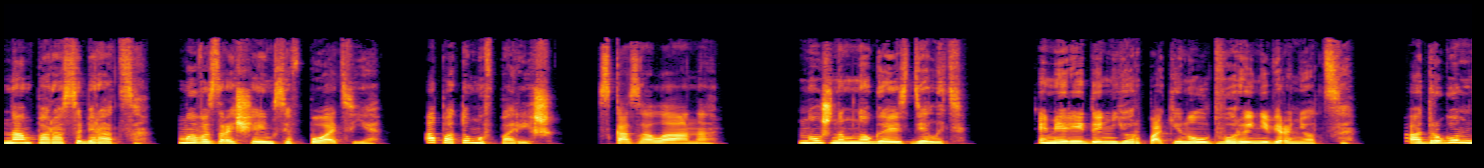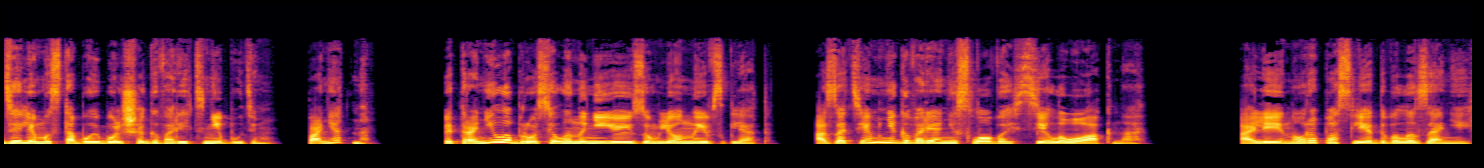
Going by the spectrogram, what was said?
«Нам пора собираться. Мы возвращаемся в Пуатье, а потом и в Париж», — сказала она. «Нужно многое сделать. Эмери Деньор покинул двор и не вернется. О другом деле мы с тобой больше говорить не будем. Понятно?» Петронила бросила на нее изумленный взгляд, а затем, не говоря ни слова, села у окна. А последовала за ней.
